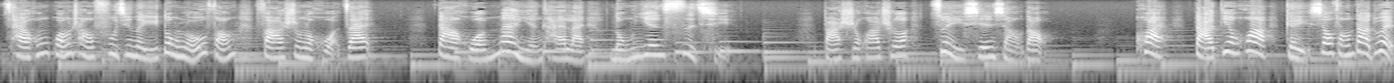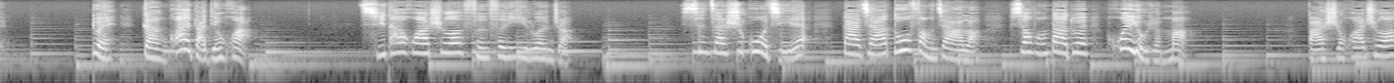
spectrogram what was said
彩虹广场附近的一栋楼房发生了火灾。大火蔓延开来，浓烟四起。巴士花车最先想到，快打电话给消防大队。对，赶快打电话。其他花车纷纷议论着：“现在是过节，大家都放假了，消防大队会有人吗？”巴士花车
